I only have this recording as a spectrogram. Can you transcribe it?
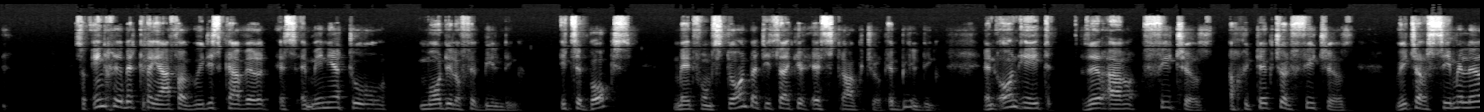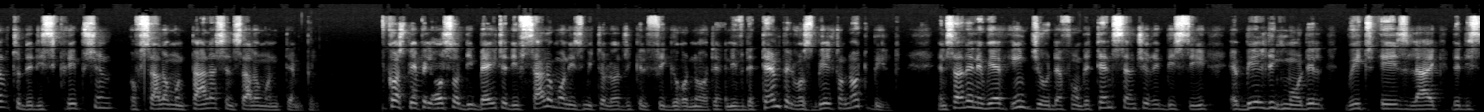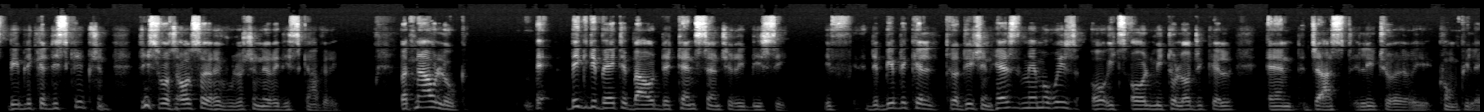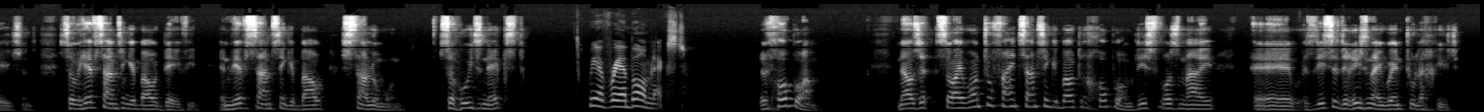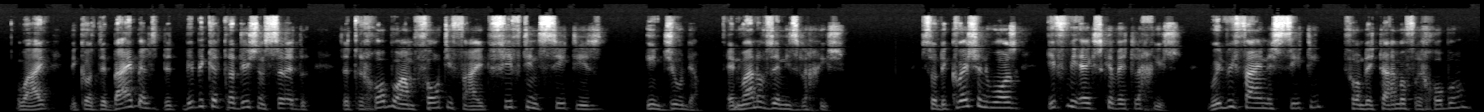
So in Khirbet Qeiyafa, we discovered a miniature model of a building. It's a box made from stone, but it's like a, a structure, a building. And on it, there are features, architectural features, which are similar to the description of Solomon Palace and Solomon Temple. Of course, people also debated if Solomon is mythological figure or not, and if the temple was built or not built. And suddenly we have in Judah from the 10th century BC a building model which is like the biblical description. This was also a revolutionary discovery. But now look, big debate about the 10th century BC. If the biblical tradition has memories or it's all mythological and just literary compilations. So we have something about David and we have something about Solomon. So who is next? We have Rehoboam next. Rehoboam. Now, the, so I want to find something about Rehoboam. This was my, uh, this is the reason I went to Lachish. Why? Because the Bible, the biblical tradition said that Rehoboam fortified 15 cities in Judah, and one of them is Lachish. So the question was, if we excavate Lachish, will we find a city from the time of Rehoboam?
